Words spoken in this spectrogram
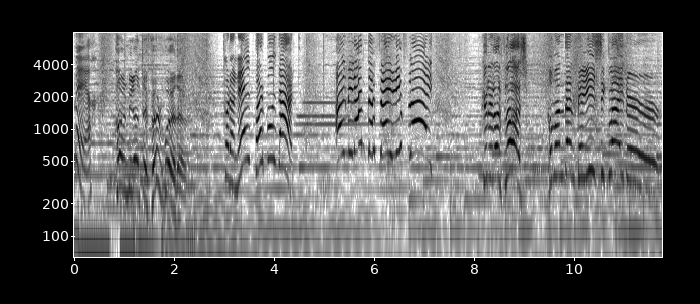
Mer. Almirante Fairweather. Coronel Purple Dart. ¡Almirante Fairy Flight! General Flash. ¡Comandante Easy Glider!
